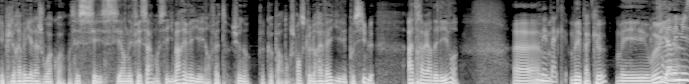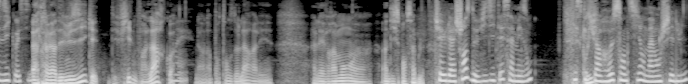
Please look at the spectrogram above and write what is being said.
Et puis le réveil à la joie, quoi. C'est, c'est, c'est en effet ça. Moi, c'est, il m'a réveillé, en fait, Giono, quelque part. Donc je pense que le réveil, il est possible à travers des livres. Euh, mais pas que. mais pas que. Mais oui, à il y travers a- des musiques aussi. à travers des musiques et des films, enfin l'art, quoi. Ouais. L'importance de l'art, elle est, elle est vraiment euh, indispensable. Tu as eu la chance de visiter sa maison? Qu'est-ce que Oui. tu as ressenti en allant chez lui?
